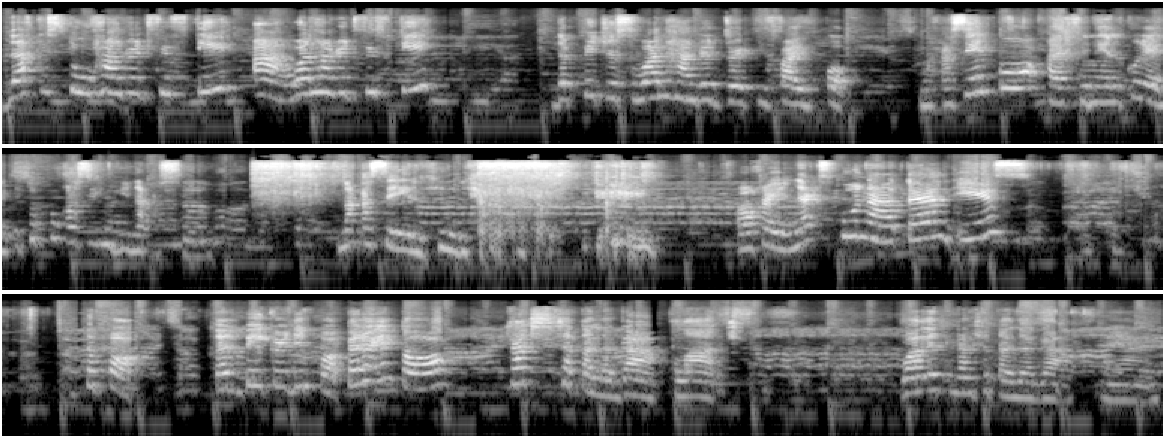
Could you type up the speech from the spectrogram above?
Black is 250. Ah, 150. The peach is 135 po. Nakasale po, kaya finale ko rin. Ito po kasi hindi nakasale. Nakasale, hindi. okay, next po natin is ito po. Ted Baker din po. Pero ito, clutch siya talaga. Clutch. Wallet lang siya talaga. Ayan.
